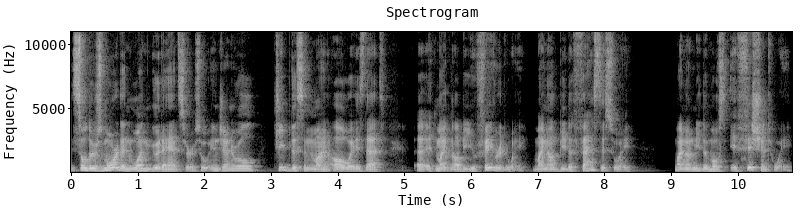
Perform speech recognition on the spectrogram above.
So there's more than one good answer. So, in general, keep this in mind always that uh, it might not be your favorite way, might not be the fastest way, might not be the most efficient way.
